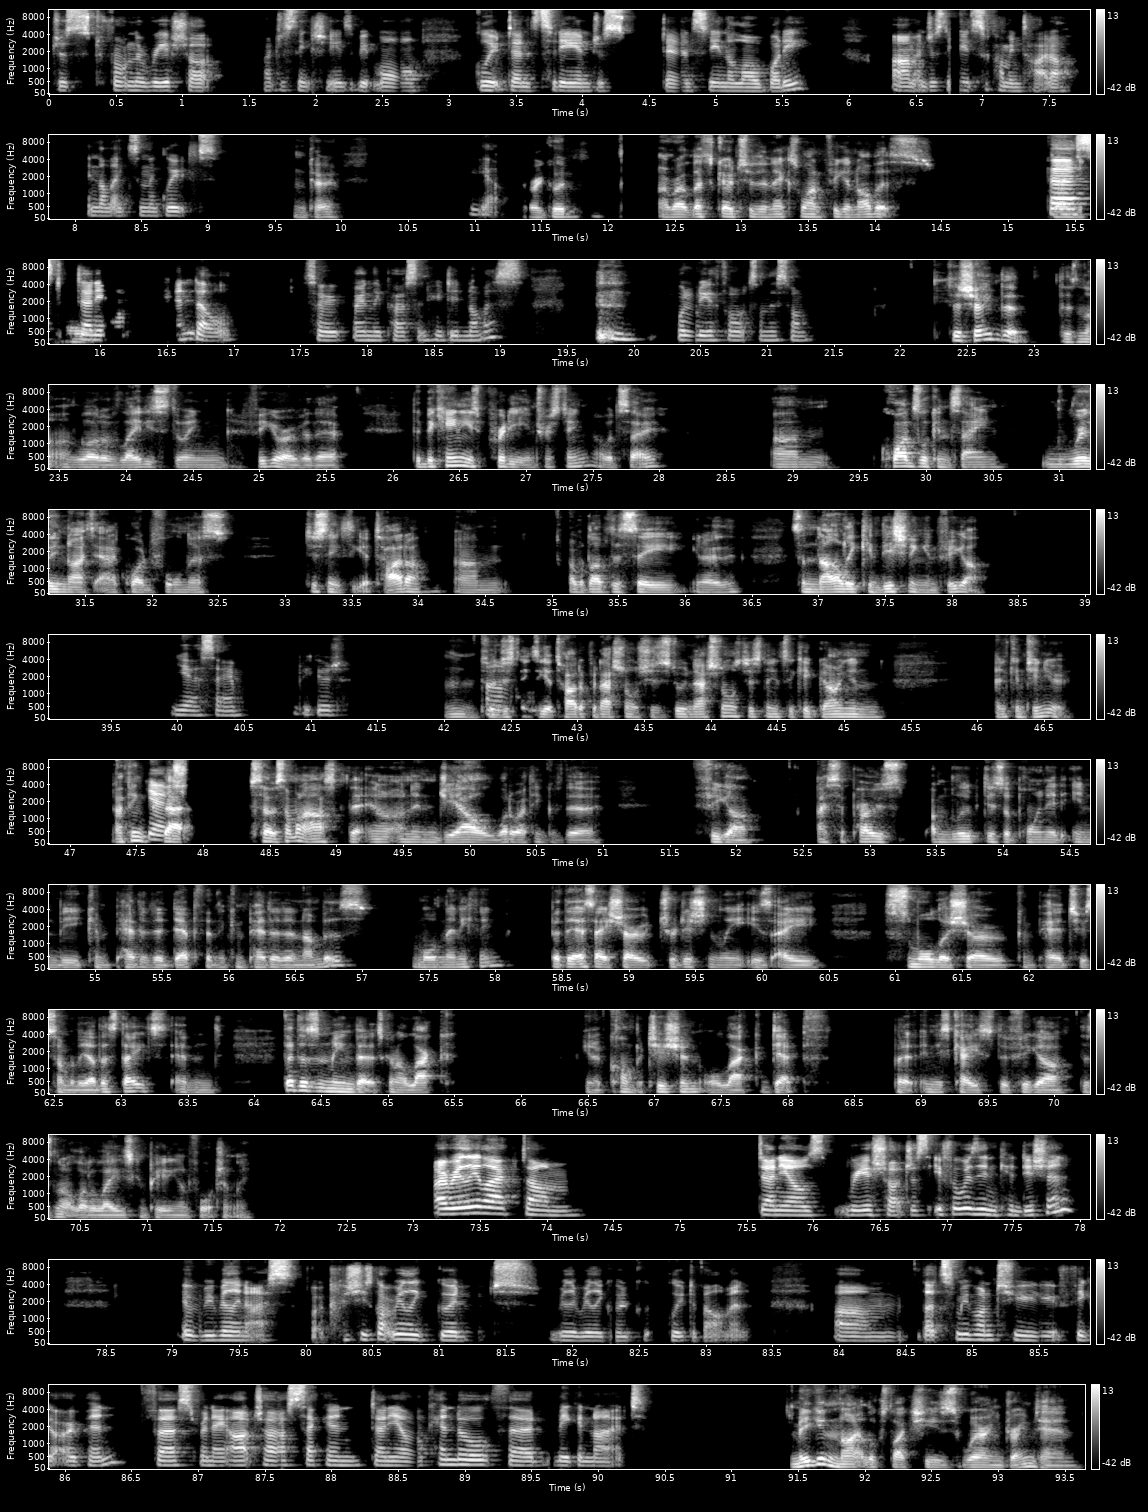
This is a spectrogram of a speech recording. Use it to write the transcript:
just from the rear shot, I just think she needs a bit more glute density and just density in the lower body. Um, and just needs to come in tighter in the legs and the glutes. Okay. Yeah. Very good. All right, let's go to the next one, figure novice. First, Danielle Kendall. So only person who did novice. what are your thoughts on this one? It's a shame that there's not a lot of ladies doing figure over there. The bikini is pretty interesting, I would say. Um, quads look insane. Really nice outer quad fullness. Just needs to get tighter. Um, I would love to see, you know, some gnarly conditioning in figure. Yeah, same. Be good. Mm, so um, just needs to get tighter for nationals. She's doing nationals. Just needs to keep going and and continue. I think yeah, that. So someone asked that on NGL, what do I think of the figure? I suppose I'm a little bit disappointed in the competitor depth and the competitor numbers more than anything. But the SA show traditionally is a smaller show compared to some of the other states, and that doesn't mean that it's going to lack, you know, competition or lack depth. But in this case, the figure there's not a lot of ladies competing, unfortunately. I really liked um Danielle's rear shot. Just if it was in condition, it would be really nice. Because she's got really good, really really good glute development. Um, let's move on to figure open. First, Renee Archer. Second, Danielle Kendall. Third, Megan Knight. Megan Knight looks like she's wearing dream tan,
